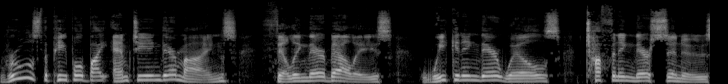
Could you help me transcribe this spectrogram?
rules the people by emptying their minds, filling their bellies, weakening their wills, toughening their sinews,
